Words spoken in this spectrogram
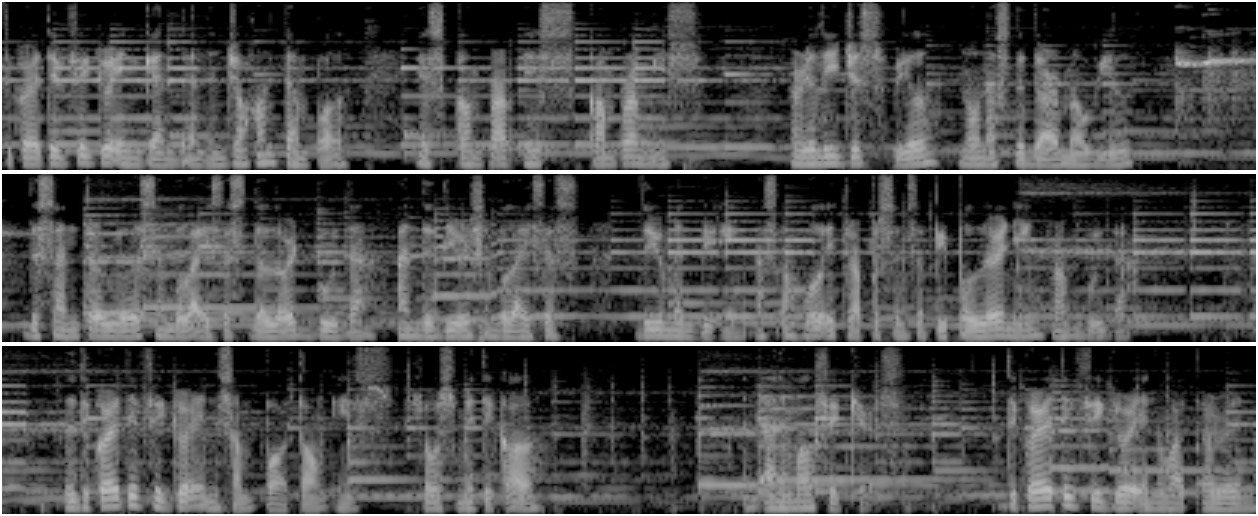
decorative figure in Gandan and Jokhang Temple is, comprom- is compromise, a religious wheel known as the Dharma wheel. The center wheel symbolizes the Lord Buddha, and the deer symbolizes the human being. As a whole, it represents the people learning from Buddha. The decorative figure in Sampokong is shows mythical and animal figures. The decorative figure in Wat Arun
